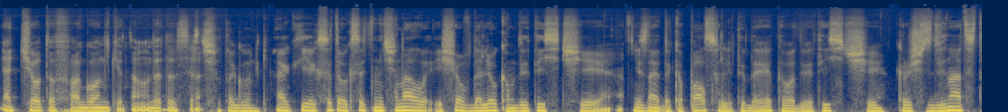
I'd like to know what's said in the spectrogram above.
отчетов о гонке, там вот это все. Отчет о гонке. А я с этого, кстати, начинал еще в далеком 2000, не знаю, докопался ли ты до этого, 2000, короче, с 2012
